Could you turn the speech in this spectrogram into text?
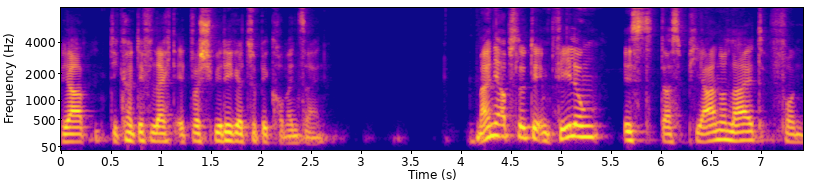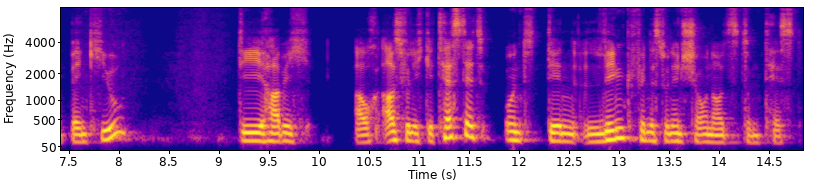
ja, die könnte vielleicht etwas schwieriger zu bekommen sein. Meine absolute Empfehlung ist das Piano Light von BenQ. Die habe ich auch ausführlich getestet und den Link findest du in den Show Notes zum Test.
